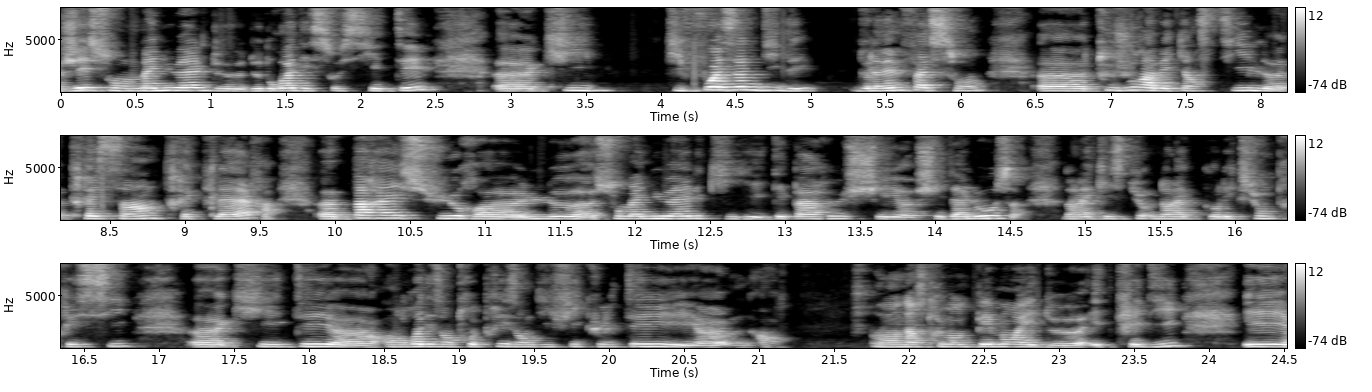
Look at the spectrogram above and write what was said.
j'ai son manuel de, de, droit des sociétés qui qui foisonne d'idées de la même façon, euh, toujours avec un style très simple, très clair. Euh, pareil sur euh, son manuel qui était paru chez, Dalloz dans la, collection Précis, qui était en droit des entreprises en difficulté et en en instruments de paiement et de, crédit. Et,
